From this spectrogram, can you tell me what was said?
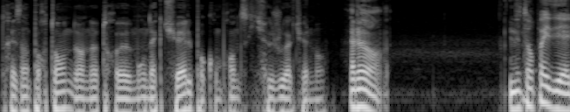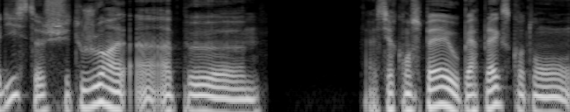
très important dans notre monde actuel pour comprendre ce qui se joue actuellement? Alors, n'étant pas idéaliste, je suis toujours un, peu euh, circonspect ou perplexe quand on,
